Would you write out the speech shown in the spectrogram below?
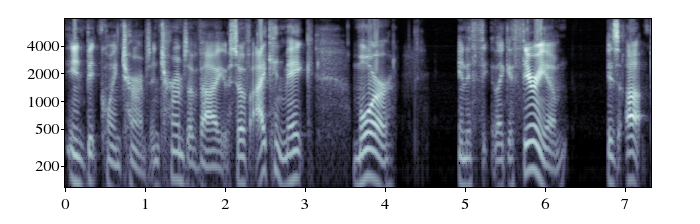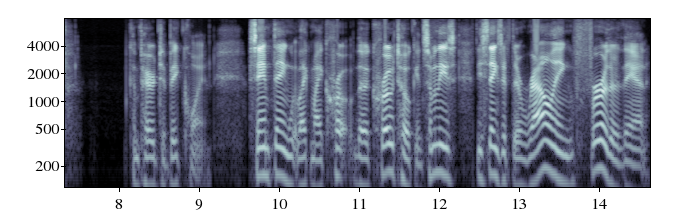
in Bitcoin terms, in terms of value. So if I can make more in like Ethereum is up compared to Bitcoin. Same thing with like my CRO, the CRO token. Some of these these things, if they're rallying further than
